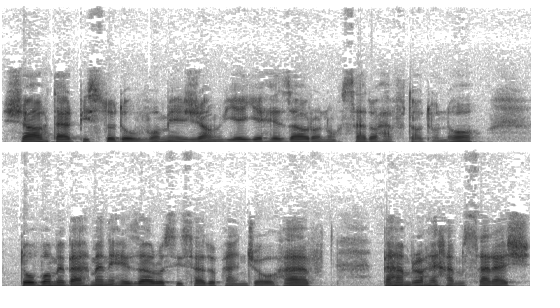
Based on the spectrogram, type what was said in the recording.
شاه در بیست و دوم ژانویه 1979 دوم بهمن 1357 به همراه همسرش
